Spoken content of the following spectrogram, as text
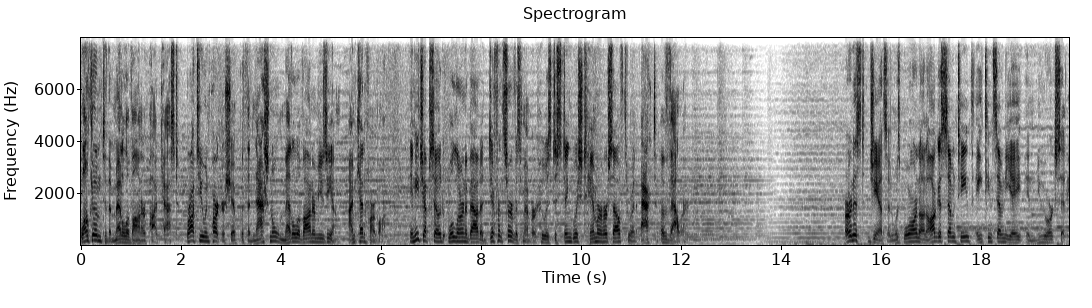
Welcome to the Medal of Honor podcast, brought to you in partnership with the National Medal of Honor Museum. I'm Ken Harbaugh. In each episode, we'll learn about a different service member who has distinguished him or herself through an act of valor. Ernest Janson was born on August 17, 1878, in New York City.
